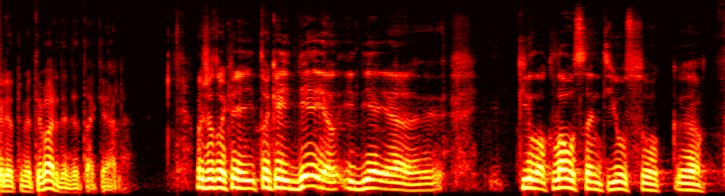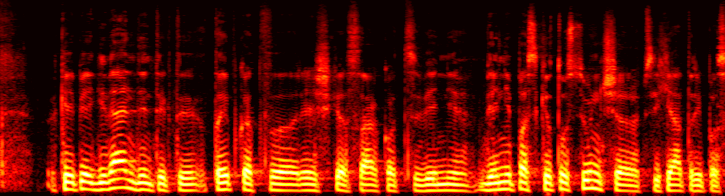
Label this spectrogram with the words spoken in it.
galėtumėte įvardinti tą kelią. Va čia tokia, tokia idėja, idėja kilo klausant jūsų, kaip ją gyvendinti, tai taip, kad, reiškia, sakot, vieni, vieni pas kitus siunčia, psichiatrai pas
